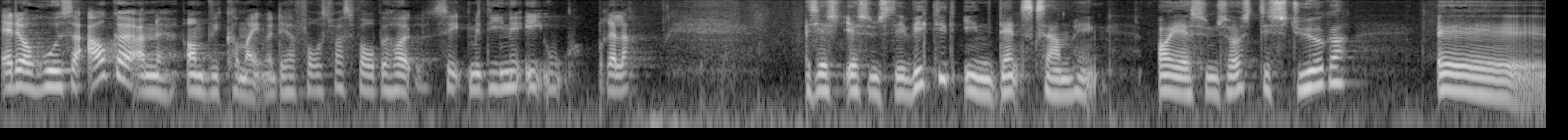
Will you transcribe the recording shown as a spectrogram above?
Er det overhovedet så afgørende, om vi kommer ind med det her forsvarsforbehold, set med dine EU-briller? Altså, jeg, jeg synes, det er vigtigt i en dansk sammenhæng, og jeg synes også, det styrker øh,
